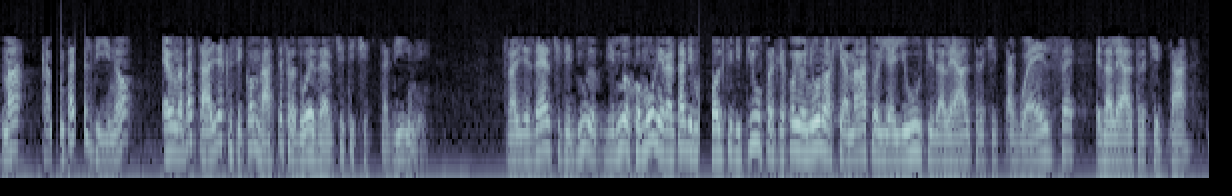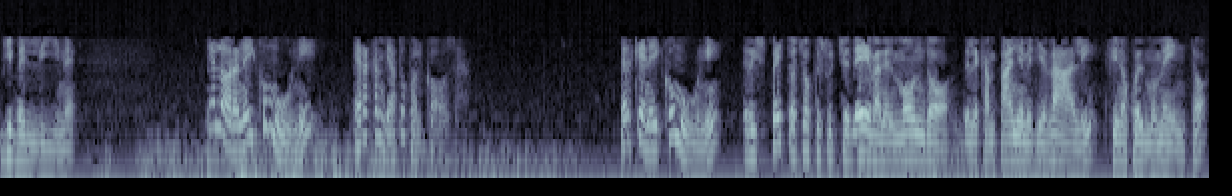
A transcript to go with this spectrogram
Ma Campaldino è una battaglia che si combatte fra due eserciti cittadini fra gli eserciti due, di due, comuni, in realtà di molti di più, perché poi ognuno ha chiamato gli aiuti dalle altre città guelfe e dalle altre città ghibelline. E allora nei comuni era cambiato qualcosa. Perché nei comuni, rispetto a ciò che succedeva nel mondo delle campagne medievali, fino a quel momento,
